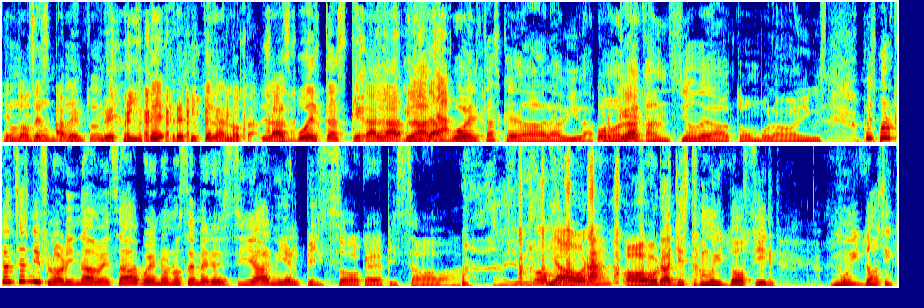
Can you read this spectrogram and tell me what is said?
Entonces, a ver, repite, repite la nota. Las vueltas que da la vida. Las vueltas que da la vida. ¿Por como qué? la canción de la tómbola. Pues porque antes mi Florinda Mesa, bueno, no se merecía ni el piso que pisaba. Y ahora, Ahora ya está muy dócil. Muy dócil.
